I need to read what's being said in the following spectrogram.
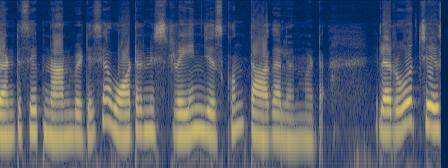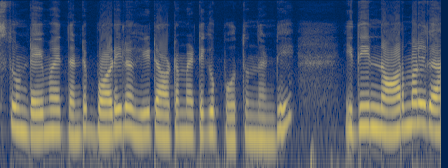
గంట సేపు నానబెట్టేసి ఆ వాటర్ని స్ట్రెయిన్ చేసుకొని తాగాలన్నమాట. ఇలా రోజు చేస్తుంటే ఏమవుతుందంటే బాడీలో హీట్ ఆటోమేటిక్గా పోతుందండి. ఇది నార్మల్గా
